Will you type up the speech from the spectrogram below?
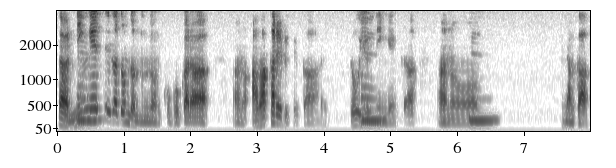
だから人間性がどんどんどんどんここから、あの、暴かれるというか、どういう人間か、あの、うん。なんか、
